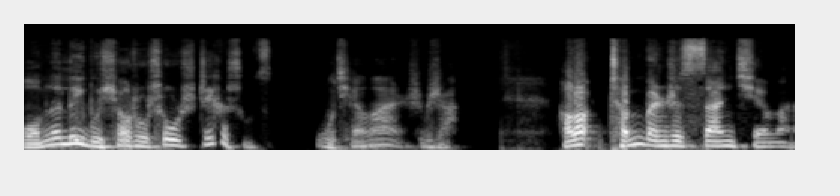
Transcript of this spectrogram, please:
我们的内部销售收入是这个数字，五千万，是不是啊？好了，成本是三千万，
